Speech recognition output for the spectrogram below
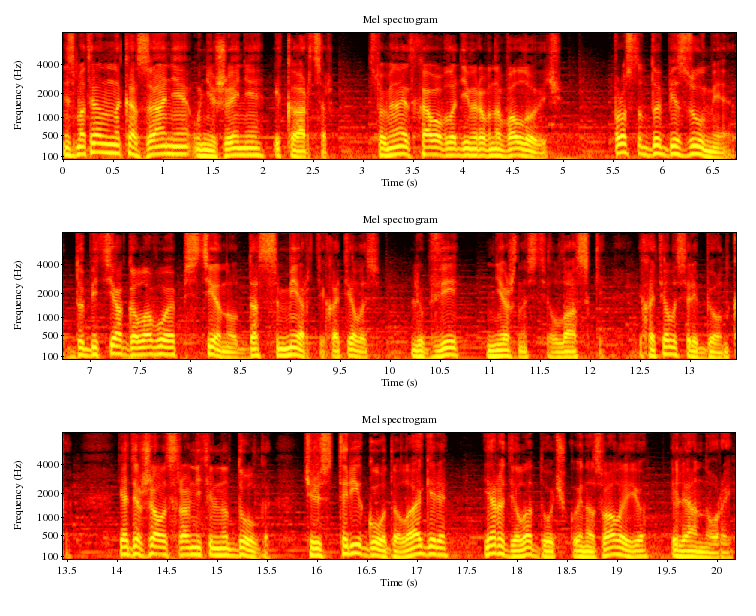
несмотря на наказание, унижение и карцер, вспоминает Хава Владимировна Волович. Просто до безумия, до битья головой об стену, до смерти хотелось любви, нежности, ласки. И хотелось ребенка. Я держалась сравнительно долго. Через три года лагеря я родила дочку и назвала ее Элеонорой.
